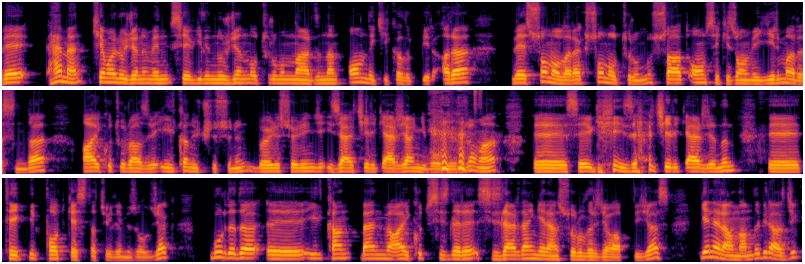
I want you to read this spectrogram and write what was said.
ve hemen Kemal Hoca'nın ve sevgili Nurcan'ın oturumunun ardından 10 dakikalık bir ara ve son olarak son oturumumuz saat 18-10 ve 20 arasında Aykut Uraz ve İlkan üçlüsünün böyle söyleyince İzel Çelik Ercan gibi oluyoruz ama e, sevgili İzel Çelik Ercan'ın e, teknik podcast atölyemiz olacak. Burada da e, İlkan, ben ve Aykut sizlere sizlerden gelen soruları cevaplayacağız. Genel anlamda birazcık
